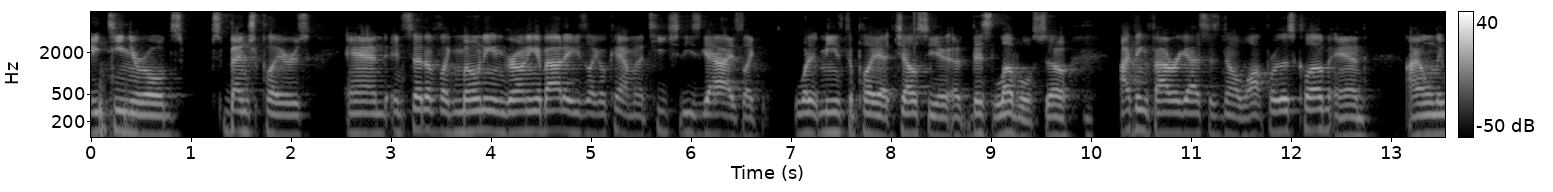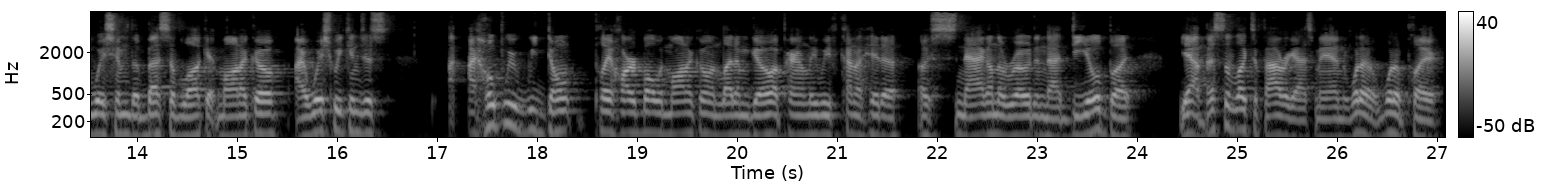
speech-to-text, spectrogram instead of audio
18 year olds, bench players. And instead of like moaning and groaning about it, he's like, okay, I'm gonna teach these guys like what it means to play at Chelsea at this level. So I think Fabregas has done a lot for this club, and I only wish him the best of luck at Monaco. I wish we can just. I- hope we, we don't play hardball with Monaco and let him go. Apparently, we've kind of hit a, a snag on the road in that deal. But yeah, best of luck to Fabregas, man. What a what a player.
